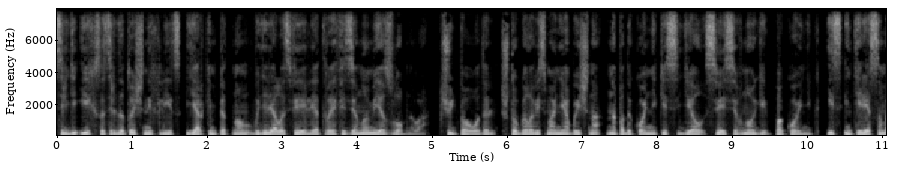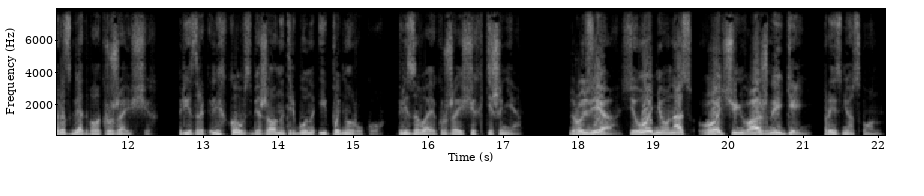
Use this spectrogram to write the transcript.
Среди их сосредоточенных лиц ярким пятном выделялась фиолетовая физиономия злобного. Чуть поодаль, что было весьма необычно, на подоконнике сидел, свесив ноги, покойник и с интересом разглядывал окружающих. Призрак легко взбежал на трибуну и поднял руку, призывая окружающих к тишине. «Друзья, сегодня у нас очень важный день», – произнес он.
